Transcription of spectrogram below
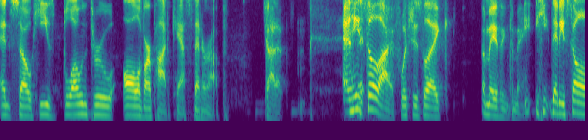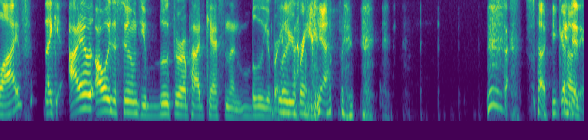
And so he's blown through all of our podcasts that are up. Got it. And he's still alive, which is like amazing to me. He, that he's still alive. Like I always assumed you blew through a podcast and then blew your brain. Blew your brain. Yep. so he goes. Continue.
